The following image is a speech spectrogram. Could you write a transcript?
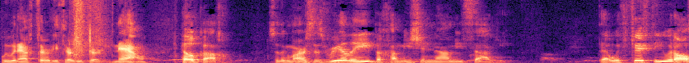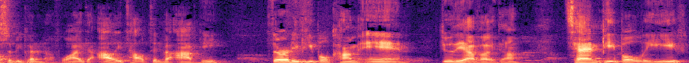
we would have 30, 30, 30. Now, Hilkach. So the Gemara says, really, Bechamishin Nami Sagi. That with 50 would also be good enough. Why? The Ali Taltin Va'avdi. 30 people come in, do the Avodah. 10 people leave.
